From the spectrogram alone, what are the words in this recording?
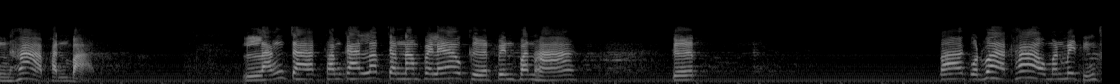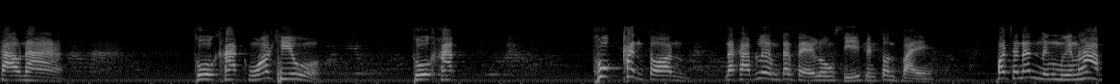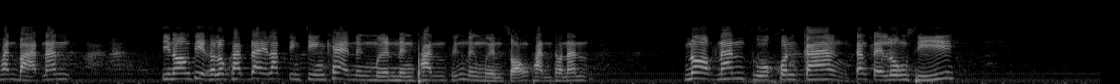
15,000 บาท หลังจากทำการรับจำนำไปแล้วเกิดเป็นปัญหาเกิด ปรากฏว่าข้าวมันไม่ถึงชาวนา ถูกหักหัวคิว ถูกหักทุกขั้นตอนนะครับ เริ่มตั้งแต่โรงสีเป็นต้นไป เพราะฉะนั้น 15,000 บาทนั้น พี่น้องที่เคารพครับได้รับจริง ๆ แค่ 11,000 ถึง 12,000 เท่านั้น นอกนั้นถูกคนกลางตั้งแต่ลงสี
